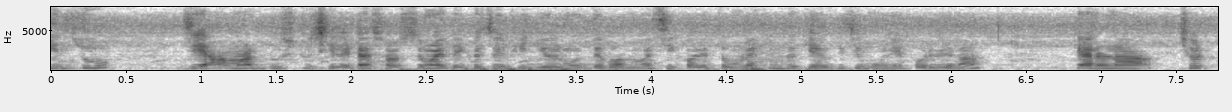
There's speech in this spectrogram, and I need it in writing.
কিন্তু যে আমার দুষ্টু ছেলেটা সবসময় দেখেছ ভিডিওর মধ্যে বদমাশি করে, তোমরা কিন্তু কেউ কিছু মনে করবে না। কেননা ছোট্ট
